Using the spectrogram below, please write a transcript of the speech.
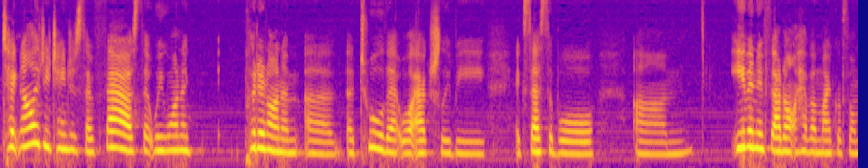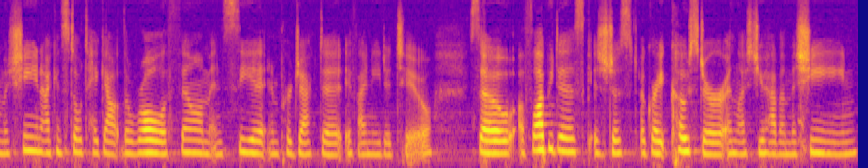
technology changes so fast that we want to put it on a, a, a tool that will actually be accessible um, even if I don't have a microfilm machine, I can still take out the roll of film and see it and project it if I needed to. So a floppy disk is just a great coaster unless you have a machine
